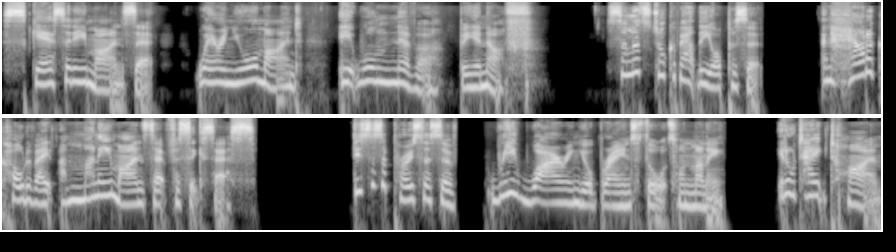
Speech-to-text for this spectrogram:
scarcity mindset where in your mind, it will never be enough. So let's talk about the opposite and how to cultivate a money mindset for success. This is a process of rewiring your brain's thoughts on money. It'll take time,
